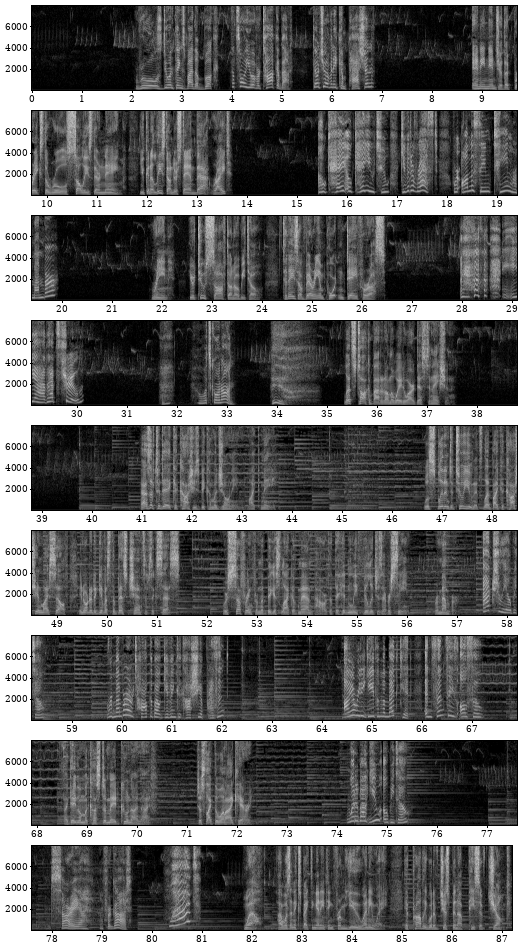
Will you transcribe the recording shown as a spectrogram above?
Rules, doing things by the book, that's all you ever talk about. Don't you have any compassion? Any ninja that breaks the rules sullies their name. You can at least understand that, right? Okay, okay, you two. Give it a rest. We're on the same team, remember? Rin, you're too soft on Obito. Today's a very important day for us. yeah, that's true. Huh? What's going on? Phew. Let's talk about it on the way to our destination. As of today, Kakashi's become a Jonin, like me. We'll split into two units led by Kakashi and myself in order to give us the best chance of success. We're suffering from the biggest lack of manpower that the Hidden Leaf Village has ever seen. Remember. Actually, Obito, remember our talk about giving Kakashi a present? I already gave him a medkit, and Sensei's also... I gave him a custom-made kunai knife. Just like the one I carry. What about you, Obito? Sorry, I, I forgot. What? Well, I wasn't expecting anything from you anyway. It probably would have just been a piece of junk.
